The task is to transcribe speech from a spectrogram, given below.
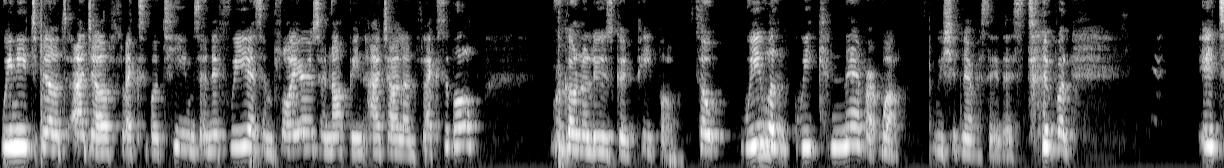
we need to build agile, flexible teams. And if we as employers are not being agile and flexible, we're going to lose good people. So we mm. will, we can never, well, we should never say this, but it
